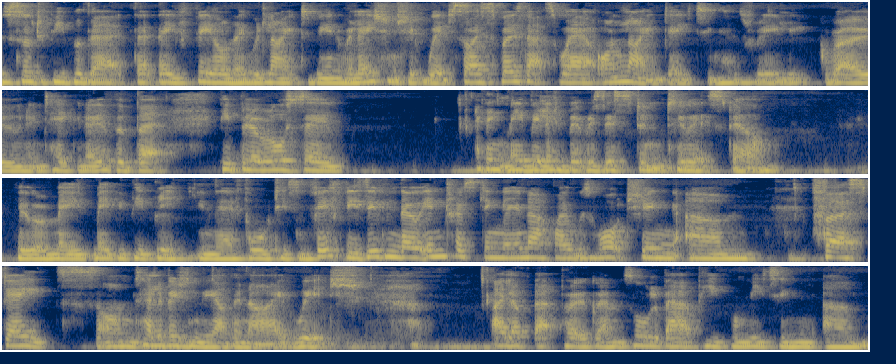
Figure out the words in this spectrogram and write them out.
the sort of people that, that they feel they would like to be in a relationship with. So I suppose that's where online dating has really grown and taken over. But people are also, I think, maybe a little bit resistant to it still, who are may, maybe people in their 40s and 50s. Even though, interestingly enough, I was watching um, First Dates on television the other night, which I love that program. It's all about people meeting um,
